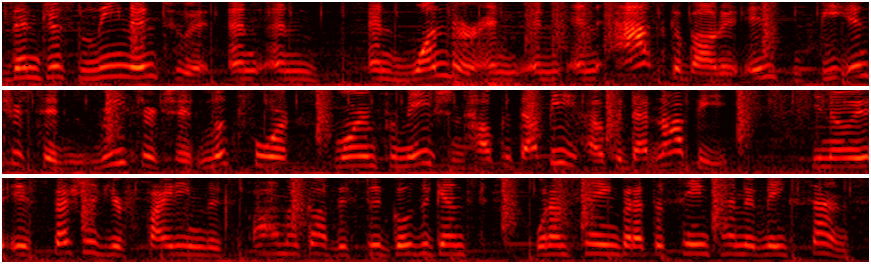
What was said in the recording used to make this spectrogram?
then just lean into it and and and wonder and, and, and ask about it, be interested, research it, look for more information. How could that be? How could that not be? You know, especially if you're fighting this, oh my God, this goes against what I'm saying, but at the same time, it makes sense.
